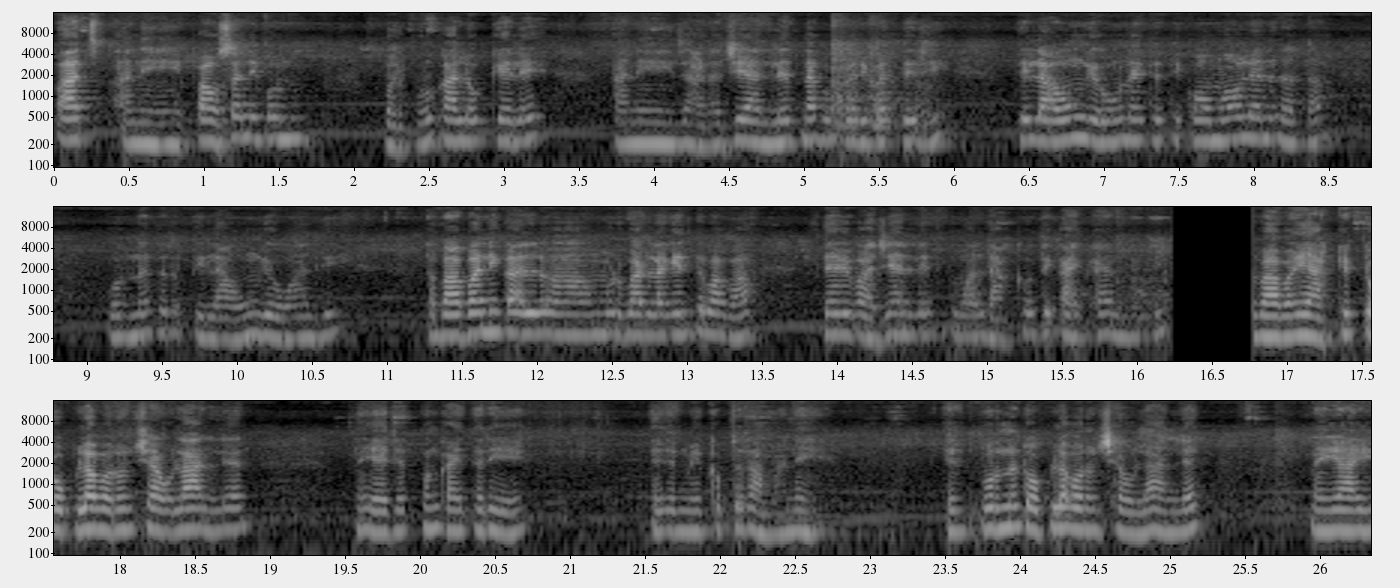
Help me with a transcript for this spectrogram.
पाच आणि पावसाने पण भरपूर कालोख केले. आणि झाडं जी आणलेत ना करीपत्त्याची ती लावून घेऊ नाही तर ती कोमावल्यानं जाता. पूर्ण तर ती लावून घेऊ आधी. बाबांनी काल मुडबाडला गेले गेलं तर बाबा त्यावेळी भाजी आणली ती तुम्हाला दाखवते काय काय आणली ती. बाबा हे अख्खे टोपला भरून शावला आणल्यात नाही याच्यात पण काहीतरी आहे. याच्यात मेकअपचं सामान आहे. याच्यात पूर्ण टोपला भरून शेवला आणल्यात नाही आई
